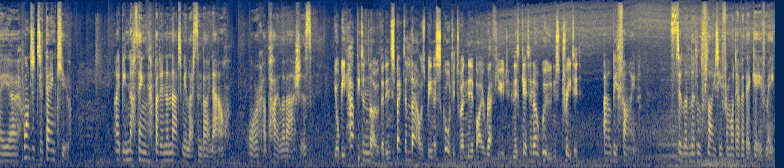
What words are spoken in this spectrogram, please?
I uh, wanted to thank you. I'd be nothing but an anatomy lesson by now. Or a pile of ashes. You'll be happy to know that Inspector Lau has been escorted to a nearby refuge and is getting her wounds treated. I'll be fine. Still a little flighty from whatever they gave me.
